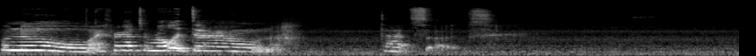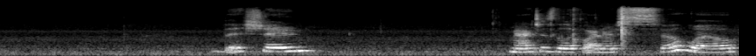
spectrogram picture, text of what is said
Oh no, I forgot to roll it down. That sucks. This shade matches the lip liner so well.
